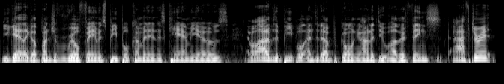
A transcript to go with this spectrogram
You get like a bunch of real famous people coming in as cameos, and a lot of the people ended up going on to do other things after it.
